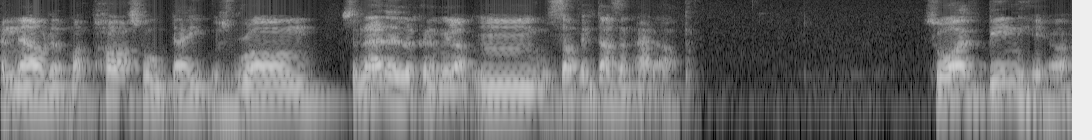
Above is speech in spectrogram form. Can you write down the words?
and now that my passport date was wrong, so now they're looking at me like, hmm, something doesn't add up. So I've been here,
